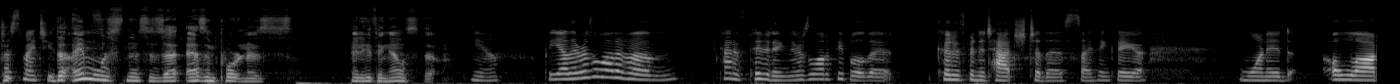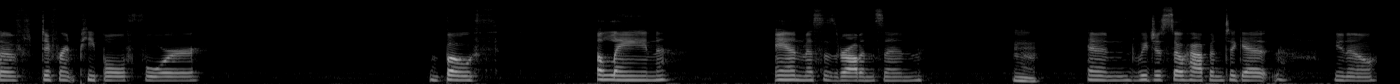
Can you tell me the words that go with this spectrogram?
Just my two The thoughts. aimlessness is a- as important as anything else, though. Yeah. But yeah, there was a lot of um kind of pivoting. There was a lot of people that could have been attached to this. I think they wanted a lot of different people for both Elaine and Mrs. Robinson. Mm. And we just so happened to get, you know,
